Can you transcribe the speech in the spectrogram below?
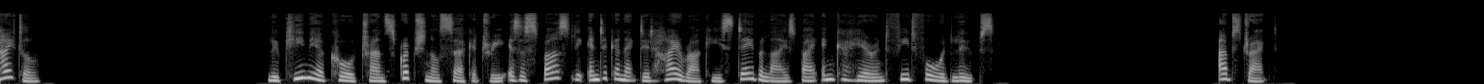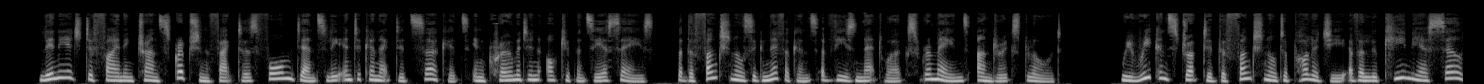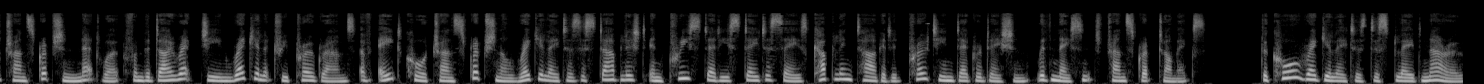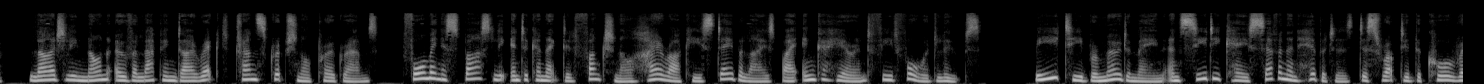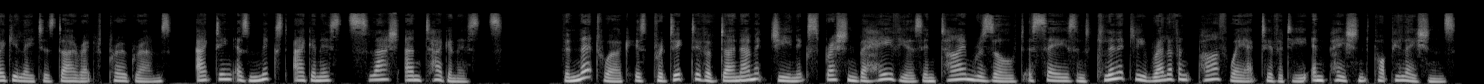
Title. Leukemia core transcriptional circuitry is a sparsely interconnected hierarchy stabilized by incoherent feed forward loops. Abstract. Lineage defining transcription factors form densely interconnected circuits in chromatin occupancy assays, but the functional significance of these networks remains underexplored we reconstructed the functional topology of a leukemia cell transcription network from the direct gene regulatory programs of eight core transcriptional regulators established in pre steady state assays coupling targeted protein degradation with nascent transcriptomics. The core regulators displayed narrow, largely non overlapping direct transcriptional programs, forming a sparsely interconnected functional hierarchy stabilized by incoherent feed forward loops. BET bromodomain and CDK7 inhibitors disrupted the core regulator's direct programs, acting as mixed agonists/slash antagonists. The network is predictive of dynamic gene expression behaviors in time resolved assays and clinically relevant pathway activity in patient populations.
